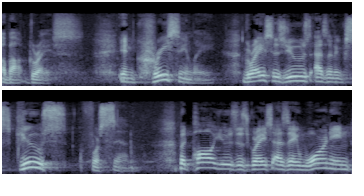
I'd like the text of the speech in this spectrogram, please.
about grace. Increasingly, grace is used as an excuse for sin. But Paul uses grace as a warning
